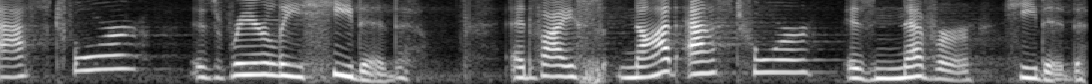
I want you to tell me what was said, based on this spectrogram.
asked for is rarely heeded. Advice not asked for is never heeded.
